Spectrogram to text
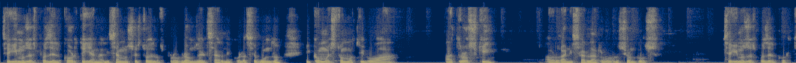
Seguimos después del corte y analizamos esto de los pogroms del zar Nicolás II y cómo esto motivó a, a Trotsky a organizar la revolución rusa. Seguimos después del corte.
